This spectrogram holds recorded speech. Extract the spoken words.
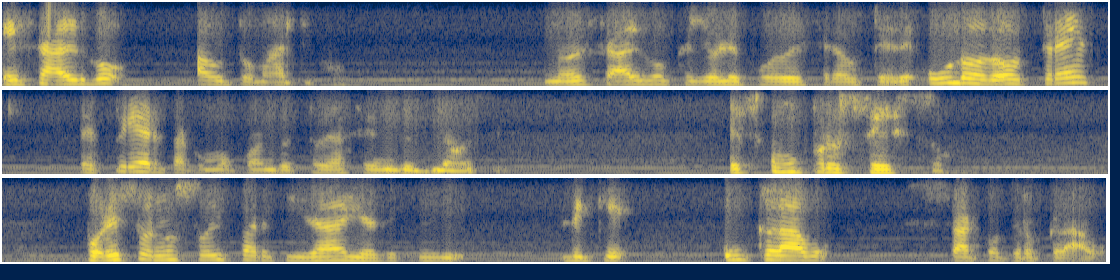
es algo automático. No es algo que yo le puedo decir a ustedes. Uno, dos, tres, despierta como cuando estoy haciendo hipnosis. Es un proceso. Por eso no soy partidaria de que, de que un clavo saca otro clavo.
